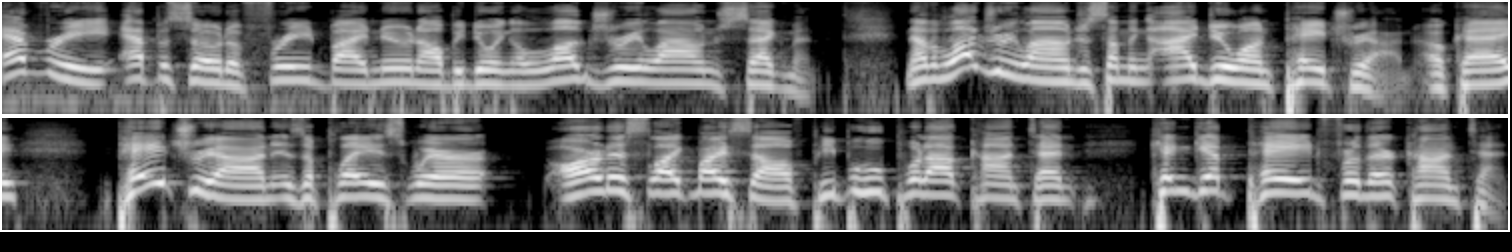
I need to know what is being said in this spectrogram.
Every episode of Freid by Noon, I'll be doing a luxury lounge segment. Now, the luxury lounge is something I do on Patreon, okay? Patreon is a place where artists like myself, people who put out content, can get paid for their content.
